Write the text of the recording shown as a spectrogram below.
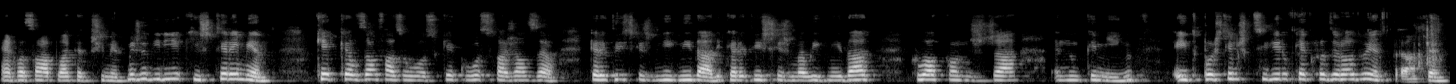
em relação à placa de crescimento. Mas eu diria que isto ter em mente o que é que a lesão faz ao osso, o que é que o osso faz à lesão, características de benignidade e características de malignidade, colocam-nos já num caminho e depois temos que decidir o que é que fazer ao doente. Pronto. Portanto,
